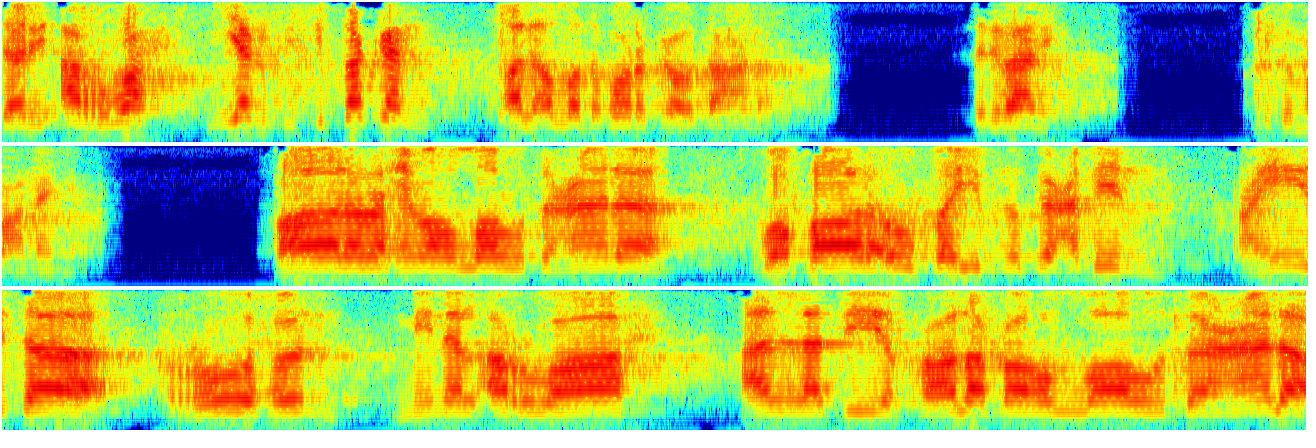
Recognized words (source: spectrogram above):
dari arwah yang diciptakan oleh Allah tabaraka wa taala jadi pahami itu maknanya. Qala rahimahullahu taala wa qala Ubay bin Ka'b Isa ruhun min al-arwah allati khalaqaha Allah taala.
